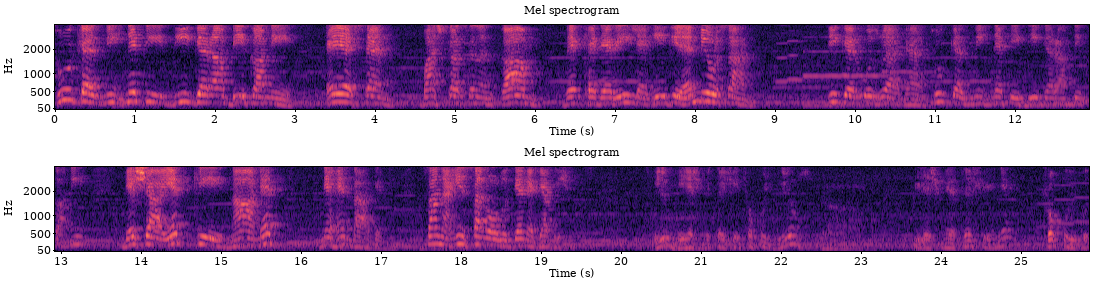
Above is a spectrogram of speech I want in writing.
Tu kez mihneti digeran bigami eğer sen başkasının gam ve kederiyle ilgilenmiyorsan, diğer uzvane tu kez mihneti diğer ambikani ne şayet ki namet ne hendagemi. Sana insanoğlu demek yakışmaz. Biliyor musun? Birleşmiş şey çok uygun biliyor musun? Birleşmiş şeyine çok uygun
